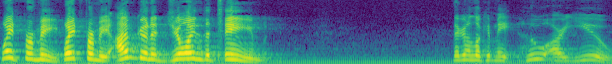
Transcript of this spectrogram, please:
wait for me. Wait for me. I'm going to join the team. They're going to look at me, who are you?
